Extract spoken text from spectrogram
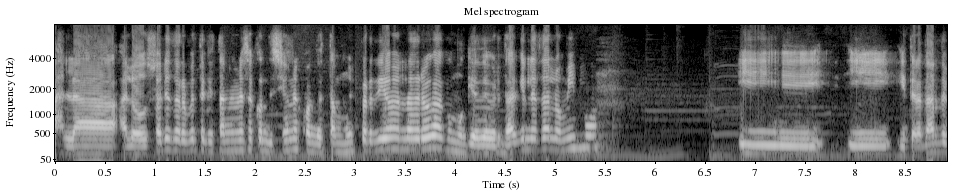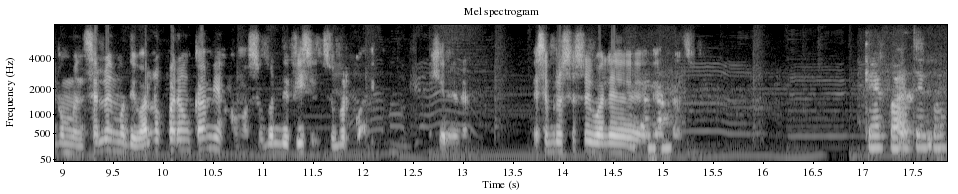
a, la, a los usuarios de repente que están en esas condiciones cuando están muy perdidos en la droga, como que de verdad que les da lo mismo y, y, tratar de convencerlos y motivarlos para un cambio es como súper difícil, súper cuático en general. Ese proceso igual es... Qué cuático.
